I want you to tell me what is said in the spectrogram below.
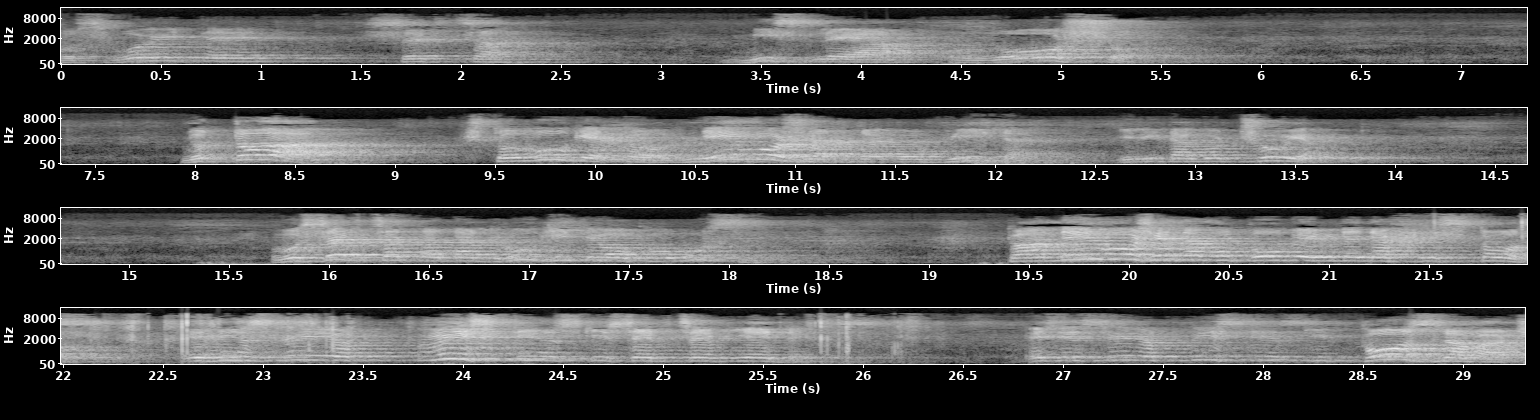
osvojite srca misleja lošo. No to, što luge to ne možete da go vidjeti ili da go čujete, во срцата на другите околу се, Тоа не може да му побегне на Христос, единствениот вистински срцевједец, единствениот вистински познавач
